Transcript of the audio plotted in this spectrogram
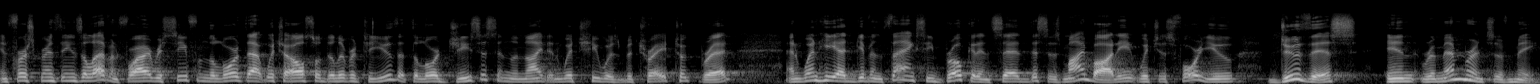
in 1 Corinthians 11, for I received from the Lord that which I also delivered to you, that the Lord Jesus in the night in which He was betrayed took bread, and when He had given thanks, He broke it and said, this is my body, which is for you, do this in remembrance of me.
